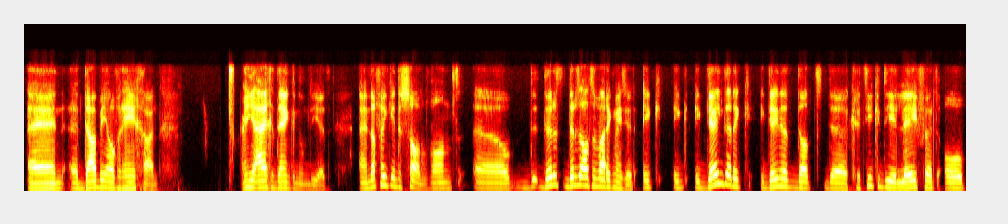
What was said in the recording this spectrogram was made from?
En uh, daar ben je overheen gaan. En je eigen denken noemde je het. En dat vind ik interessant, want uh, dit, is, altijd waar ik mee zit. Ik, ik, ik denk, dat, ik, ik denk dat, dat de kritieken die je levert op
